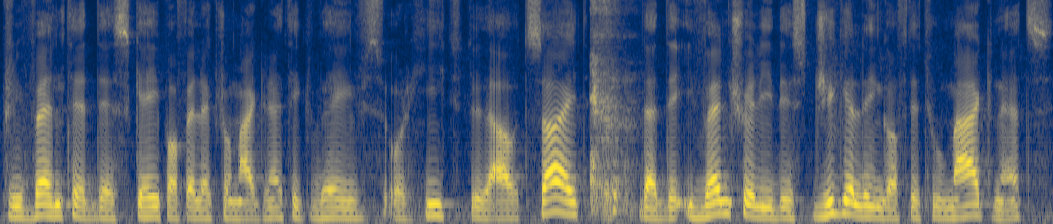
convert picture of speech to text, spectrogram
prevented the escape of electromagnetic waves or heat to the outside, that the, eventually this jiggling of the two magnets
